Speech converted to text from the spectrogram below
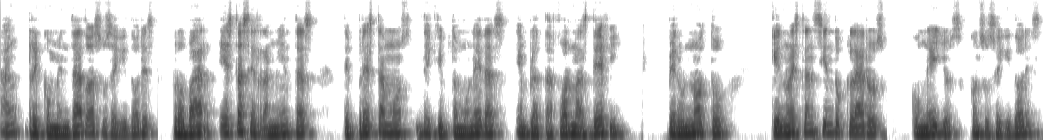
han recomendado a sus seguidores probar estas herramientas de préstamos de criptomonedas en plataformas DeFi, pero noto que no están siendo claros con ellos, con sus seguidores.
